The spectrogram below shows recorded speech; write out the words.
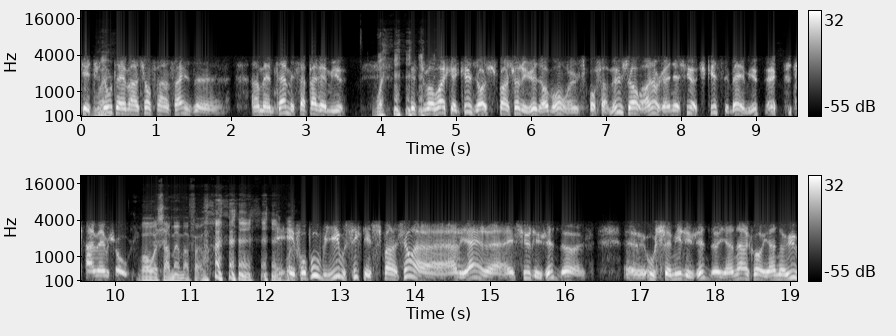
qui est une Ouais. autre invention française euh, en même temps, mais ça paraît mieux. Ouais. Tu vas voir quelqu'un, tu dis, ah, suspension rigide, ah bon, euh, c'est pas fameux ça. Ah non, j'ai un essieu Hotchkiss, c'est bien mieux. c'est la même chose. ouais, ouais, c'est la même affaire. Et il faut pas oublier aussi que les suspensions à- arrière à essieu rigide, là, euh, ou semi-rigide, il y en a encore, il y en a eu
